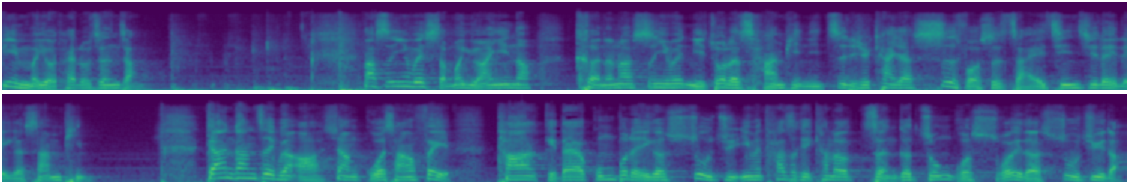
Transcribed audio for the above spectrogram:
并没有太多增长。那是因为什么原因呢？可能呢是因为你做的产品，你自己去看一下是否是宅经济类的一个商品。刚刚这边啊，像国常会，他给大家公布的一个数据，因为他是可以看到整个中国所有的数据的。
